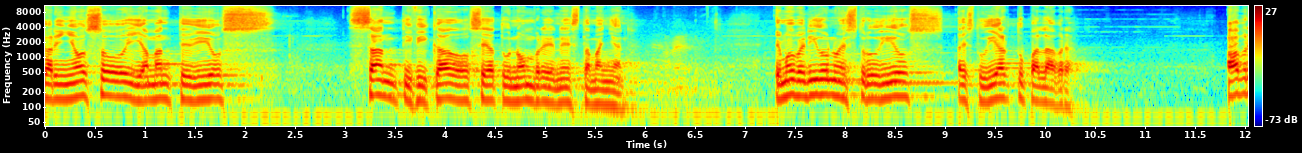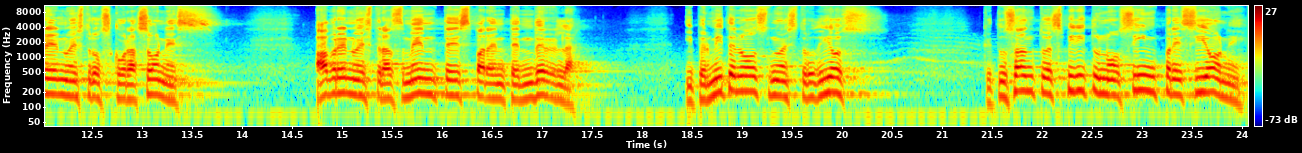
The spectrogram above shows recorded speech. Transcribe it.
Cariñoso y amante Dios, santificado sea tu nombre en esta mañana. Hemos venido nuestro Dios a estudiar tu palabra. Abre nuestros corazones, abre nuestras mentes para entenderla y permítenos nuestro Dios que tu Santo Espíritu nos impresione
